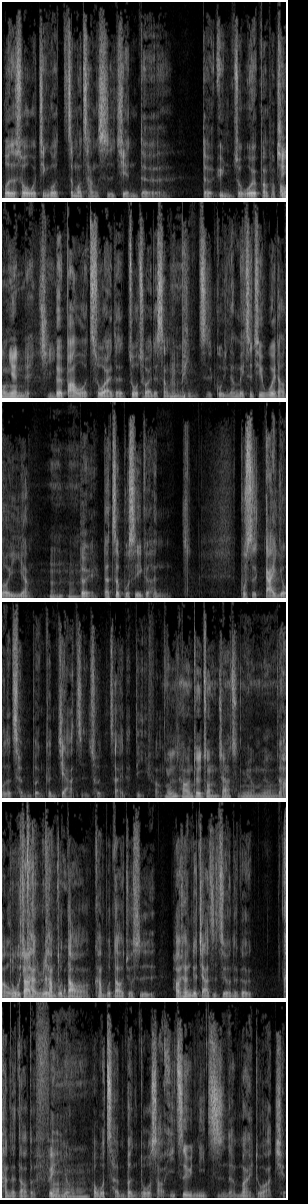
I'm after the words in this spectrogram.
或者说我经过这么长时间的。的运作，我有办法经验累积，对，把我出来的做出来的商品品质固定，那、嗯、每次几乎味道都一样，嗯嗯，对，那这不是一个很不是该有的成本跟价值存在的地方。我是好像对这种价值没有没有，就好像我看看不到看不到，就是好像你的价值只有那个看得到的费用啊，嗯、我成本多少，以至于你只能卖多少钱，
